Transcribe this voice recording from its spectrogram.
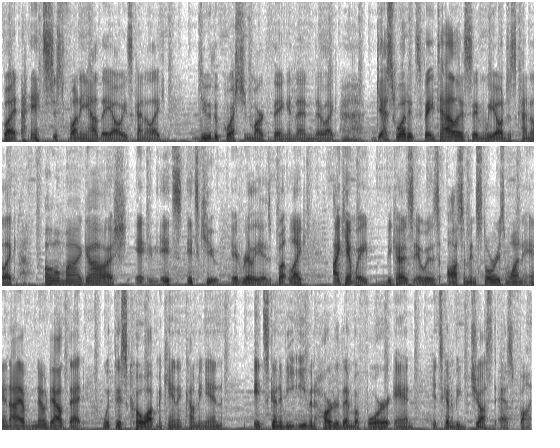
But it's just funny how they always kind of like do the question mark thing and then they're like, guess what? It's Fatalis. And we all just kind of like, oh my gosh. It, it's, it's cute. It really is. But like, I can't wait because it was awesome in Stories 1. And I have no doubt that with this co op mechanic coming in, it's going to be even harder than before and it's going to be just as fun.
